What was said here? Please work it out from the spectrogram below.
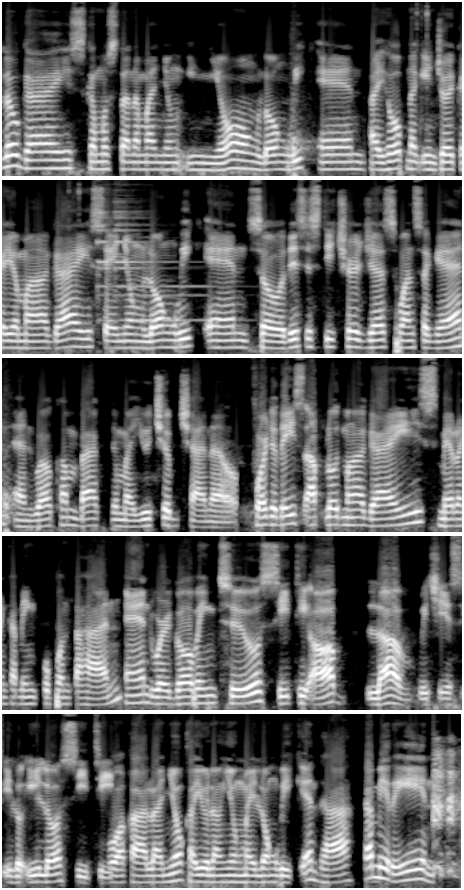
Hello guys! Kamusta naman yung inyong long weekend? I hope nag-enjoy kayo mga guys sa inyong long weekend. So this is Teacher Jess once again and welcome back to my YouTube channel. For today's upload mga guys, meron kaming pupuntahan and we're going to City of Love which is Iloilo City. O akala nyo kayo lang yung may long weekend ha? Kami rin!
